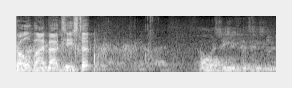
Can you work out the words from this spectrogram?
Controlled by Bautista. 14, 15.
